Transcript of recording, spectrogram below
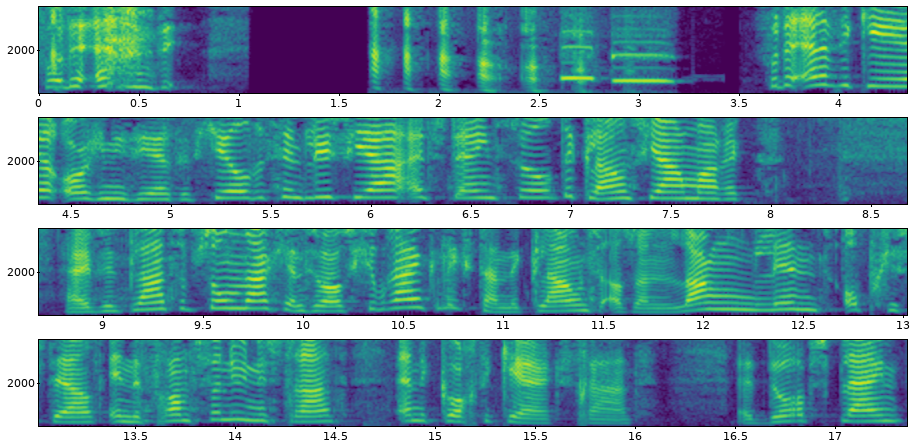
Voor de elfde... Voor de elfde keer organiseert het Gilde Sint Lucia uit Steensel de Clownsjaarmarkt. Hij vindt plaats op zondag en zoals gebruikelijk staan de clowns als een lang lint opgesteld in de Frans van Unenstraat en de Korte Kerkstraat. Het dorpsplein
